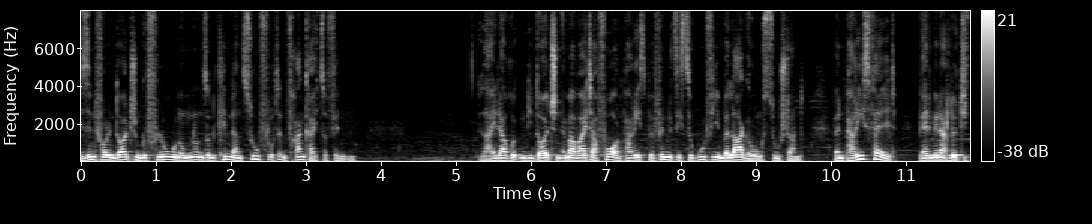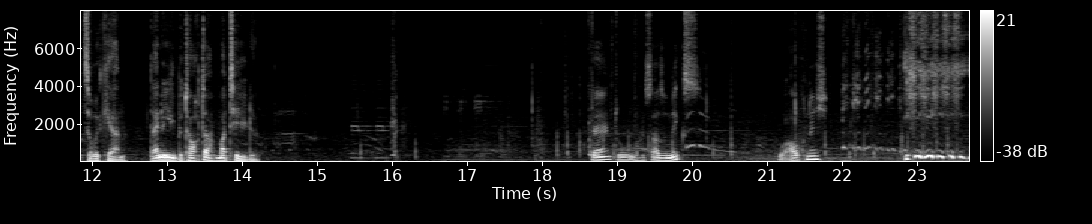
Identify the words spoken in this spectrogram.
wir sind vor den Deutschen geflohen, um unseren Kindern Zuflucht in Frankreich zu finden. Leider rücken die Deutschen immer weiter vor und Paris befindet sich so gut wie im Belagerungszustand. Wenn Paris fällt, werden wir nach Lüttich zurückkehren. Deine liebe Tochter Mathilde. Okay, du hast also nix. Du auch nicht.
